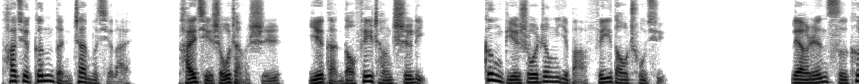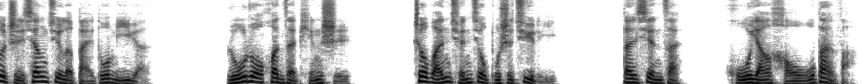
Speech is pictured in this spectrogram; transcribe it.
他却根本站不起来，抬起手掌时也感到非常吃力。更别说扔一把飞刀出去。两人此刻只相距了百多米远，如若换在平时，这完全就不是距离。但现在，胡杨毫无办法。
